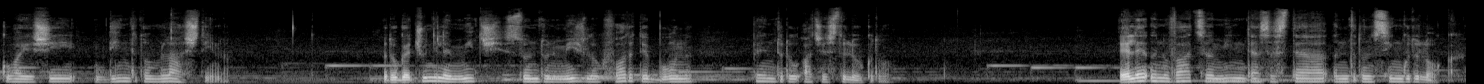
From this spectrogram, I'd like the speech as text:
cu a ieși dintr-o mlaștină. Rugăciunile mici sunt un mijloc foarte bun pentru acest lucru. Ele învață mintea să stea într-un singur loc.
